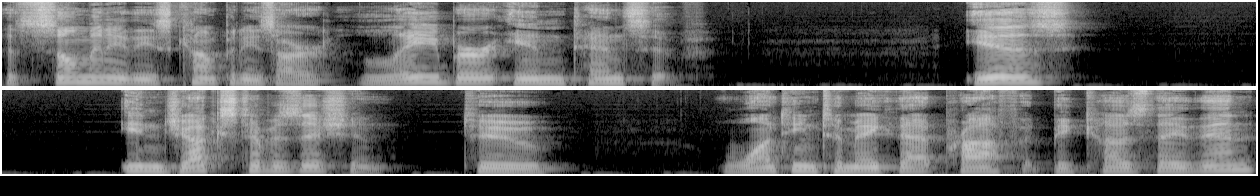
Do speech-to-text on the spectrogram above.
that so many of these companies are labor intensive, is in juxtaposition to wanting to make that profit because they then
